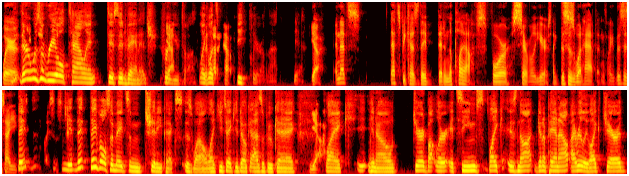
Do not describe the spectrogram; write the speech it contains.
Where there was a real talent disadvantage for Yeah. utah like without let's be clear on that Yeah, Yeah. and that's that's because they've been in the playoffs for several years. Like this is what happens. Like this is how you they, get to places. too. yeah, they, they've also made some shitty picks as well like you take Udoka Azubuike, yeah, like you know Jared Butler, it seems like is not going to pan out. I really like Jared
